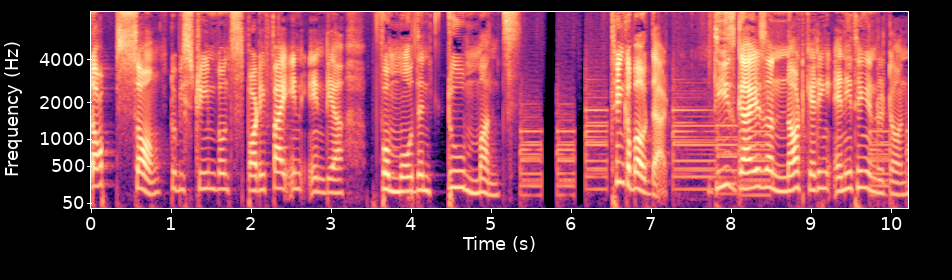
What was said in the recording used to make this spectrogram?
top song to be streamed on Spotify in India for more than two months. Think about that. These guys are not getting anything in return.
